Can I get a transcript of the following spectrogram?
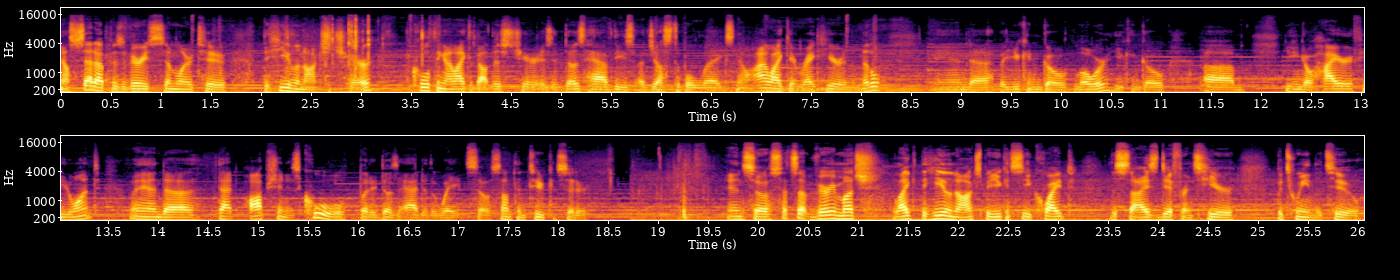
Now setup is very similar to the Helinox chair. The cool thing I like about this chair is it does have these adjustable legs. Now I like it right here in the middle, and uh, but you can go lower, you can go um, you can go higher if you want, and uh, that option is cool, but it does add to the weight, so something to consider. And so sets up very much like the Helinox, but you can see quite the size difference here between the two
